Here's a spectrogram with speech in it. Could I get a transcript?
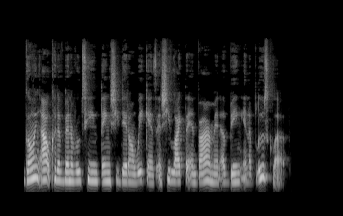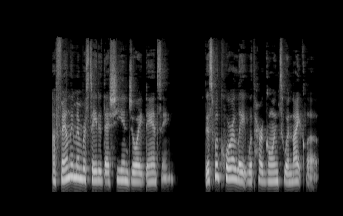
Going out could have been a routine thing she did on weekends, and she liked the environment of being in a blues club. A family member stated that she enjoyed dancing. This would correlate with her going to a nightclub,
